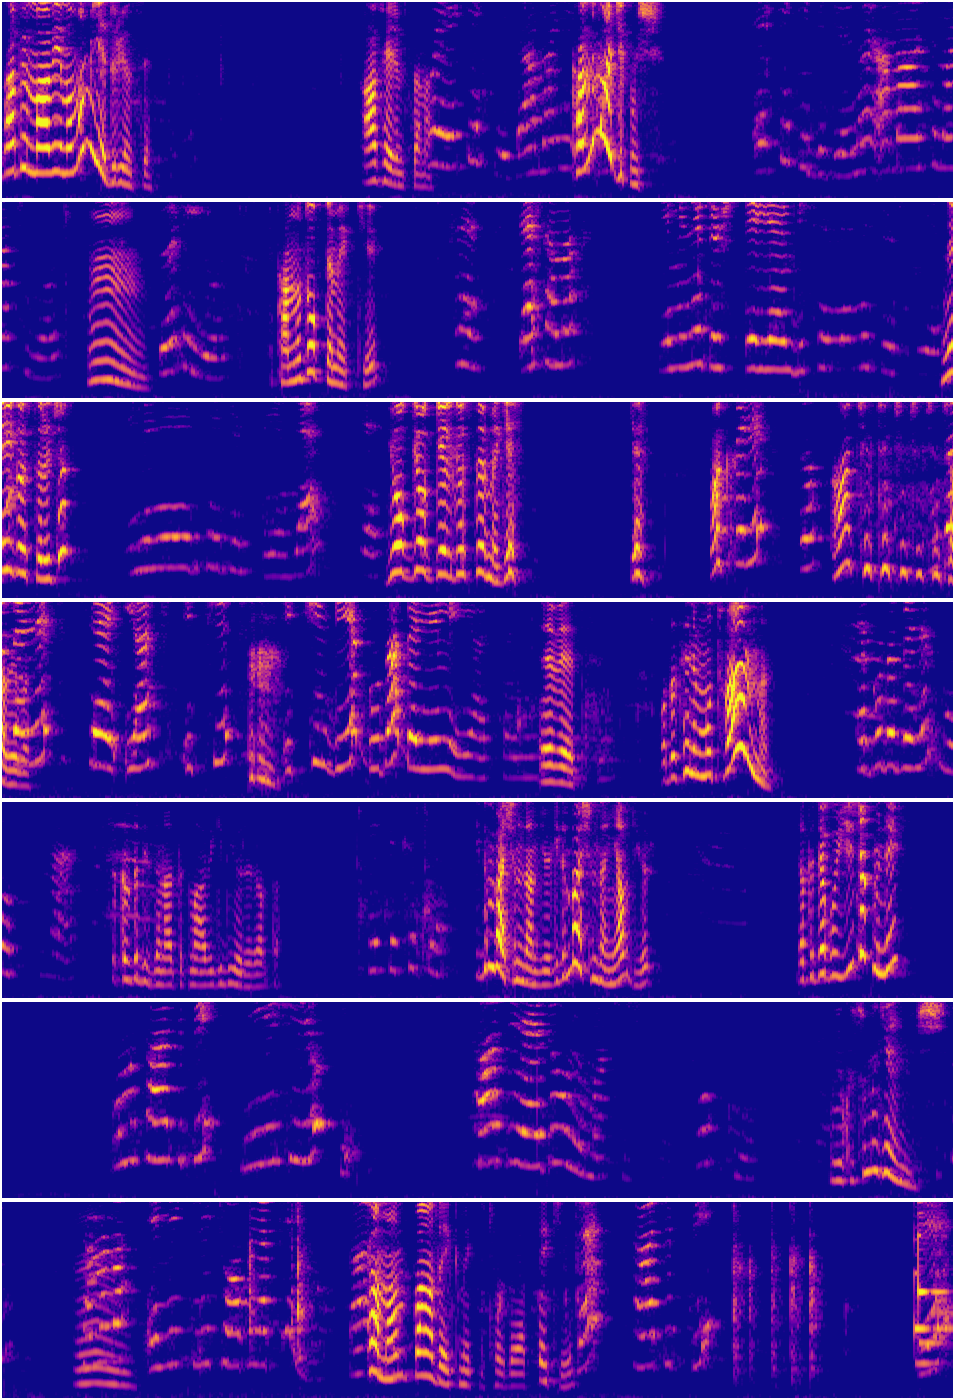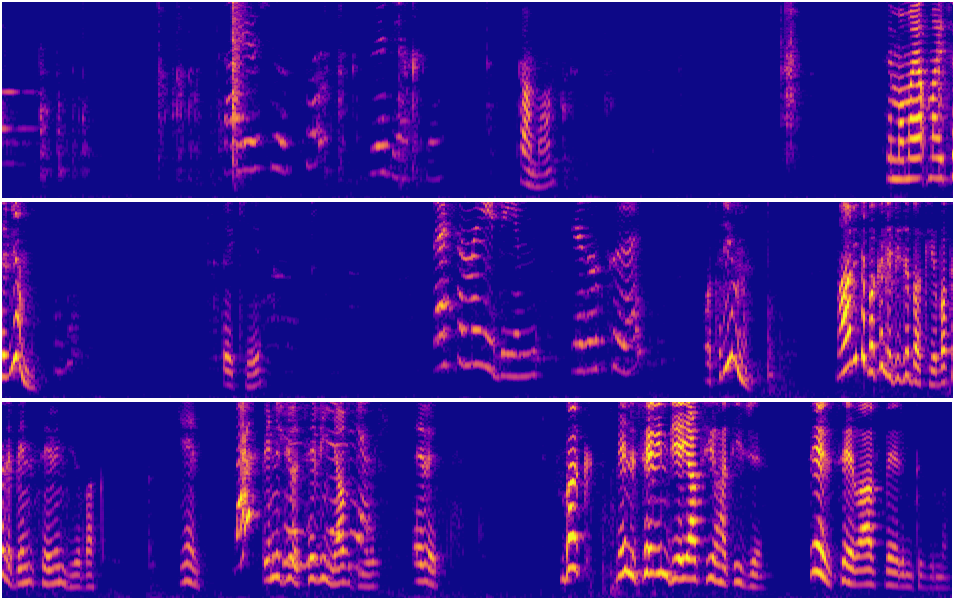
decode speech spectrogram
Ne yapıyorsun maviye mama mı yediriyorsun sen? Aferin sana. Karnı mı acıkmış? erkek gibi diyor ama ağzını açmıyor. Hmm. Böyle yiyor. E, karnı dok demek ki. He, gel sana yemini göstereyim, bir şeylerini göstereyim. Neyi göstereceksin? Yemini bir şey göstereyim gel. Gel. Yok yok gel gösterme gel. Gel. Bak. Benim, dur. Aa çin çin çin çin çin çalıyor bak. benim yaç için için diye bu da benim yaşam. Evet. O da senin mutfağın mı? He bu da benim mutfağım. Sıkıldı bizden artık mavi gidiyor herhalde. He sıkıntı. Gidin başımdan diyor. Gidin başımdan yav diyor. Yatacak uyuyacak mı ne? Bunu sadece bir yiyişi yok ki. Sadece evde uyumak istiyor. Çok korkuyor. Uykusu mu gelmiş? Sana Hmm. da emekli çorba yapayım mı? Daha Tamam bana da ekmekli çorba yap peki. Ben sadece bir ve kayoşutu böyle yapıyorum. Tamam. Sen mama yapmayı seviyor musun? Peki. Ben sana yedireyim. Gel otur. Oturayım mı? Mavi de bak hele bize bakıyor. Bak hele beni sevin diyor bak. Gel. Beni diyor şöyle sevin yav şöyle diyor. Evet. Bak beni sevin diye yatıyor Hatice. Sev sev aferin kızıma.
